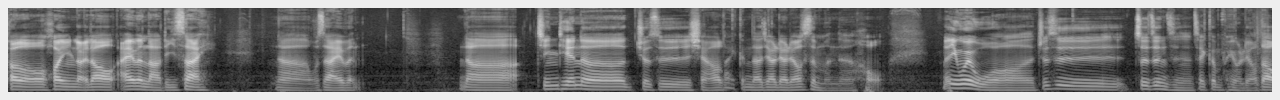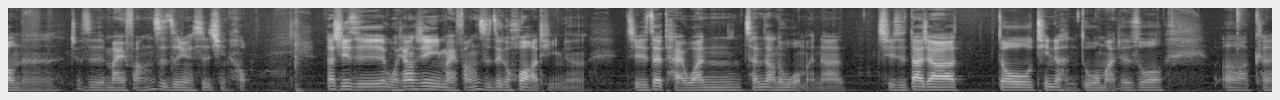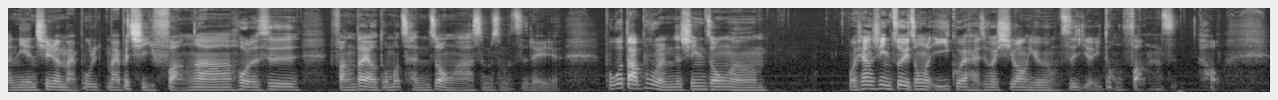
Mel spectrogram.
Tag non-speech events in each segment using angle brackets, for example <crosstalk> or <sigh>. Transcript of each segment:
Hello，欢迎来到 Ivan 拉迪赛。那我是 Ivan。那今天呢，就是想要来跟大家聊聊什么呢？吼，那因为我就是这阵子呢，在跟朋友聊到呢，就是买房子这件事情。吼，那其实我相信买房子这个话题呢，其实在台湾成长的我们呢，其实大家都听了很多嘛，就是说。呃，可能年轻人买不买不起房啊，或者是房贷有多么沉重啊，什么什么之类的。不过，大部分人的心中呢，我相信最终的依归还是会希望拥有自己的一栋房子。好，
